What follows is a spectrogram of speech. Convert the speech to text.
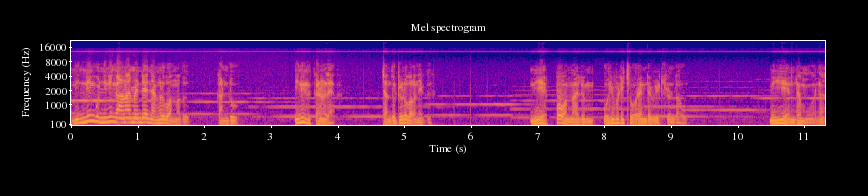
നിന്നെയും കുഞ്ഞിനെയും കാണാൻ വേണ്ടിയാ ഞങ്ങൾ വന്നത്. കണ്ടു. ഇനി നിൽക്കണല്ലേ ചന്തുട്ടിയോട് പറഞ്ഞേക്ക്. നീ എപ്പോ വന്നാലും ഒരു പിടി ചോറ് എന്റെ വീട്ടിലുണ്ടാവും. നീ എന്റെ മോന.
